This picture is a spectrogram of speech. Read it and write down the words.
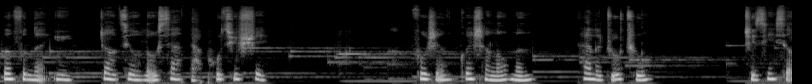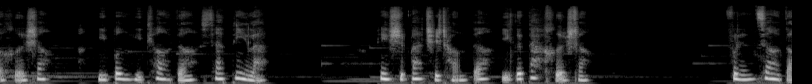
吩咐暖玉照旧楼下打铺去睡。夫人关上楼门，开了烛烛。只见小和尚一蹦一跳的下地来，便是八尺长的一个大和尚。夫人叫道：“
